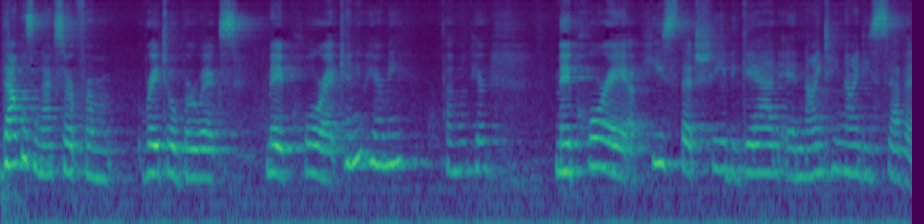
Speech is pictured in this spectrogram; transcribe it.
That was an excerpt from Rachel Berwick's Maypore. Can you hear me if I'm up here? Maypore, a piece that she began in 1997.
